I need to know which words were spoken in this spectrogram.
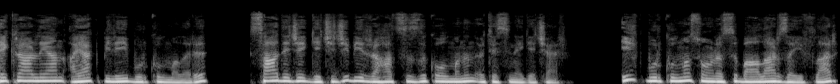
Tekrarlayan ayak bileği burkulmaları, sadece geçici bir rahatsızlık olmanın ötesine geçer. İlk burkulma sonrası bağlar zayıflar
